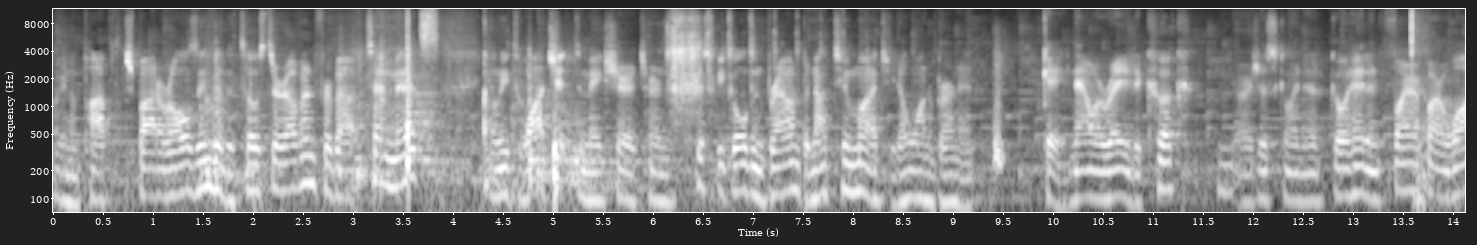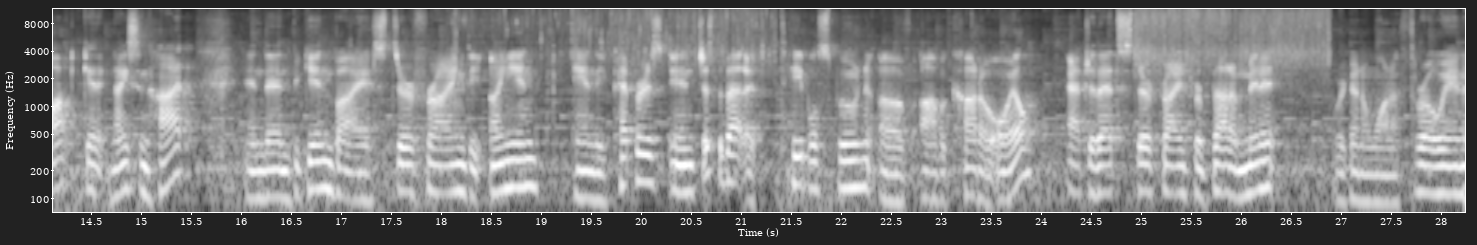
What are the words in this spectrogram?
we're gonna pop the ciabatta rolls into the toaster oven for about 10 minutes. You'll need to watch it to make sure it turns crispy golden brown, but not too much. You don't want to burn it. Okay, now we're ready to cook. We are just going to go ahead and fire up our wok, get it nice and hot, and then begin by stir frying the onion and the peppers in just about a tablespoon of avocado oil. After that stir fried for about a minute, we're gonna wanna throw in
